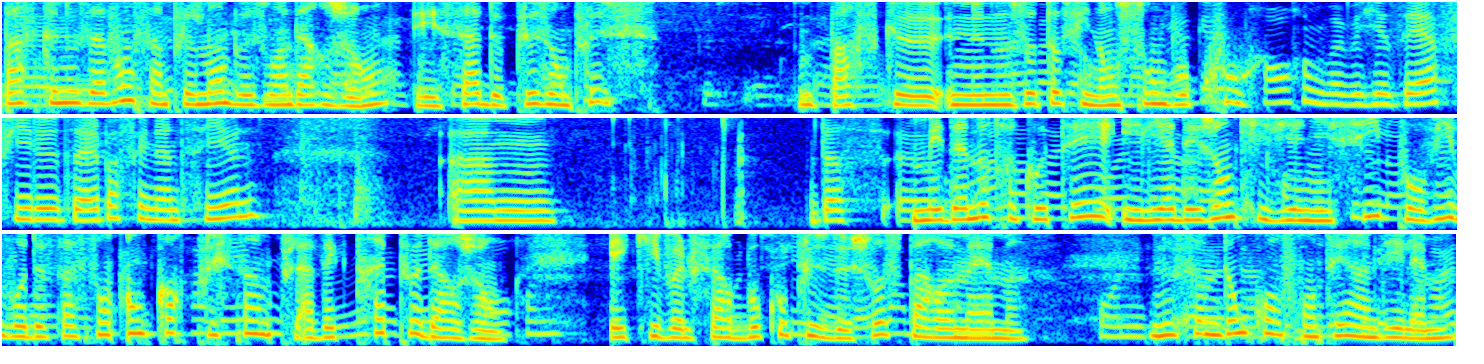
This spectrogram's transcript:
Parce que nous avons simplement besoin d'argent et ça de plus en plus. Parce que nous nous autofinançons beaucoup. Mais d'un autre côté, il y a des gens qui viennent ici pour vivre de façon encore plus simple, avec très peu d'argent, et qui veulent faire beaucoup plus de choses par eux-mêmes. Nous sommes donc confrontés à un dilemme.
